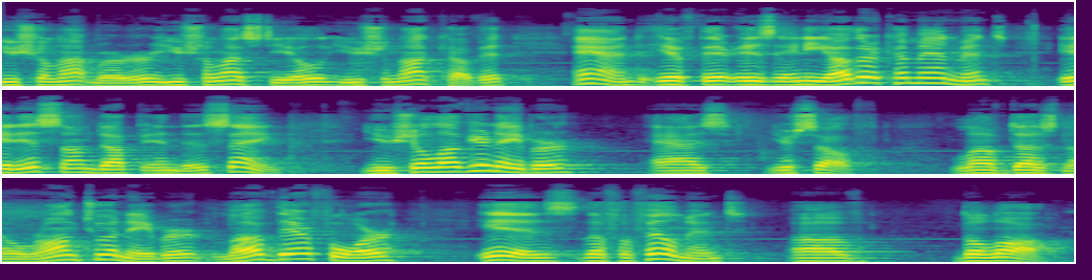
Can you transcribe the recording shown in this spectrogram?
you shall not murder, you shall not steal, you shall not covet, and if there is any other commandment, it is summed up in this saying, you shall love your neighbor as yourself. Love does no wrong to a neighbor. Love, therefore, is the fulfillment of the law.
